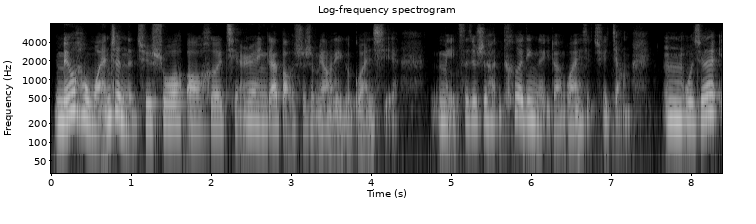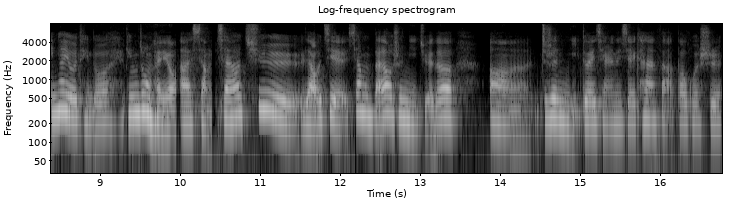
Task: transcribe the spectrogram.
没有很完整的去说，哦，和前任应该保持什么样的一个关系，每次就是很特定的一段关系去讲。嗯，我觉得应该有挺多听众朋友啊，想想要去了解，像白老师，你觉得，呃，就是你对前任的一些看法，包括是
